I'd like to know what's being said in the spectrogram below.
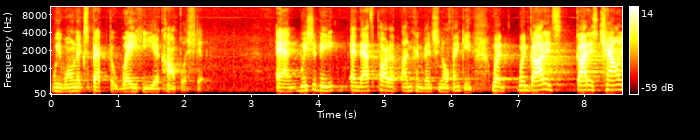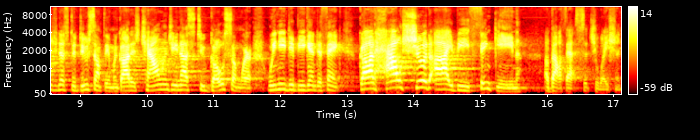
we won't expect the way He accomplished it. And we should be, and that's part of unconventional thinking. When, when God, is, God is challenging us to do something, when God is challenging us to go somewhere, we need to begin to think, God, how should I be thinking about that situation?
